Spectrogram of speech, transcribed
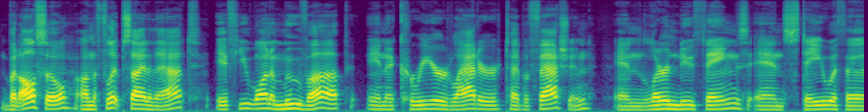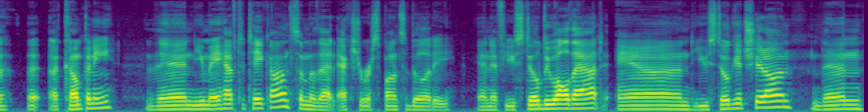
But also, on the flip side of that, if you want to move up in a career ladder type of fashion and learn new things and stay with a, a, company, then you may have to take on some of that extra responsibility and if you still do all that and you still get shit on, then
